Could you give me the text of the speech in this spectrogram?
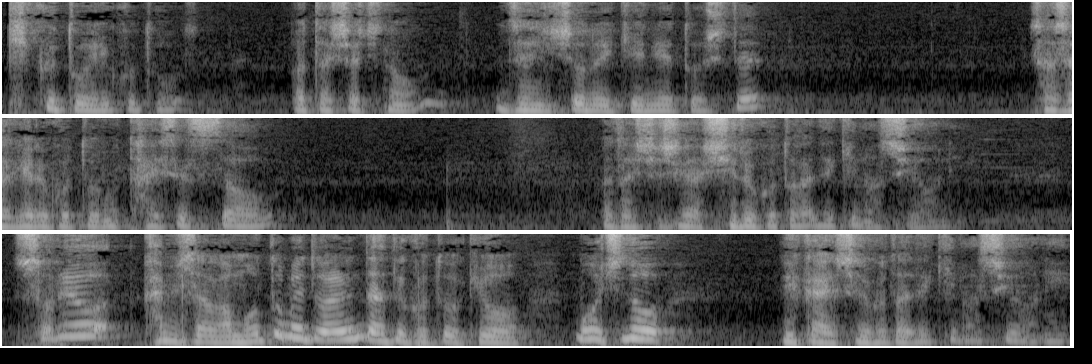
聞くということを私たちの全書の生贄として捧げることの大切さを私たちが知ることができますように。それを神様が求めておられるんだということを今日もう一度理解することができますように。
